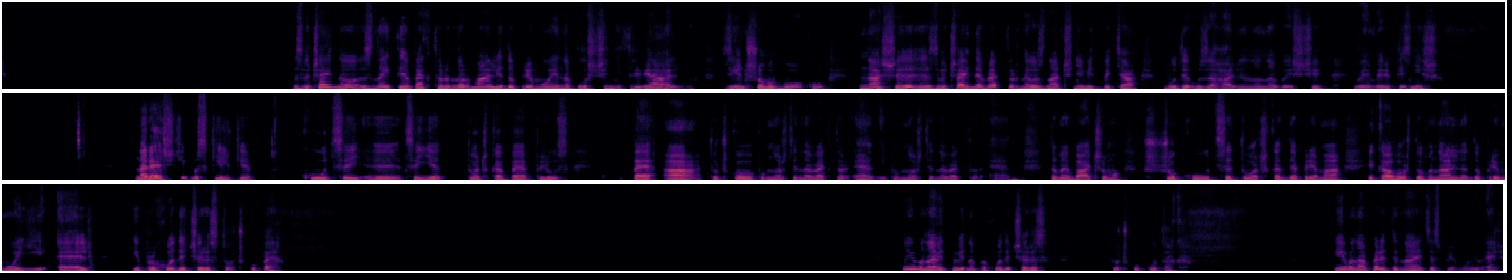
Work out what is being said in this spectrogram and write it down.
Звичайно, знайти вектор нормалі до прямої на площині тривіально. З іншого боку, наше е, звичайне векторне означення відбиття буде узагальнено на вищі виміри пізніше. Нарешті, оскільки Q це, е, це є точка P плюс PA точково помножити на вектор n і помножити на вектор n, то ми бачимо, що Q – це точка, де пряма, яка ортогональна до прямої L і проходить через точку P. Ну і вона, відповідно, проходить через точку Q, так? І вона перетинається з прямою L.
